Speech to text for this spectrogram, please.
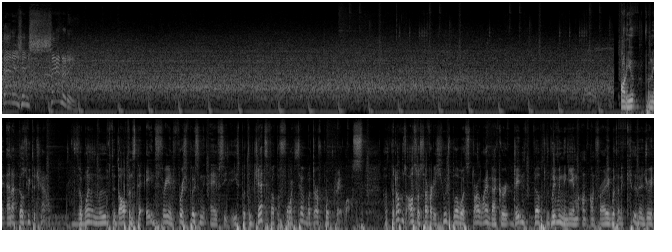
That is insanity. Audio from the NFL's YouTube channel. The win moves the Dolphins to 8 and 3 in first place in the AFC East, but the Jets fell to 4 and 7 with their fourth straight loss. Uh, the Dolphins also suffered a huge blow with star linebacker Jaelan Phillips leaving the game on, on Friday with an Achilles injury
